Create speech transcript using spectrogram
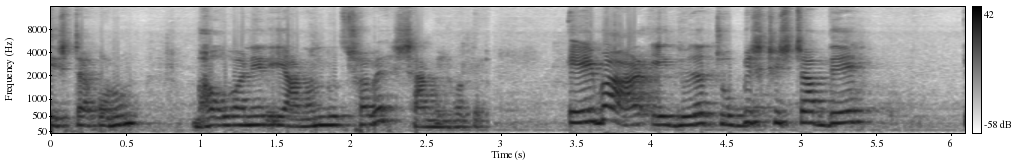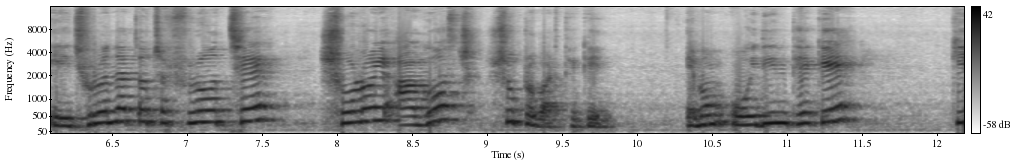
চেষ্টা করুন ভগবানের এই আনন্দ উৎসবে সামিল হতে। এবার এই দু হাজার চব্বিশ খ্রিস্টাব্দে এই ঝুলনযাত্রা উৎসব শুরু হচ্ছে ষোলোই আগস্ট শুক্রবার থেকে। এবং ওই দিন থেকে কি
